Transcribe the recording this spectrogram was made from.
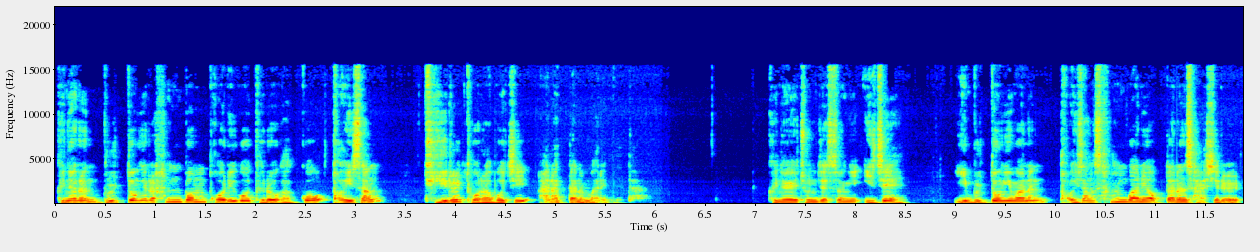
그녀는 물동이를 한 번 버리고 들어갔고 더 이상 뒤를 돌아보지 않았다는 말입니다. 그녀의 존재성이 이제 이 물동이와는 더 이상 상관이 없다는 사실을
